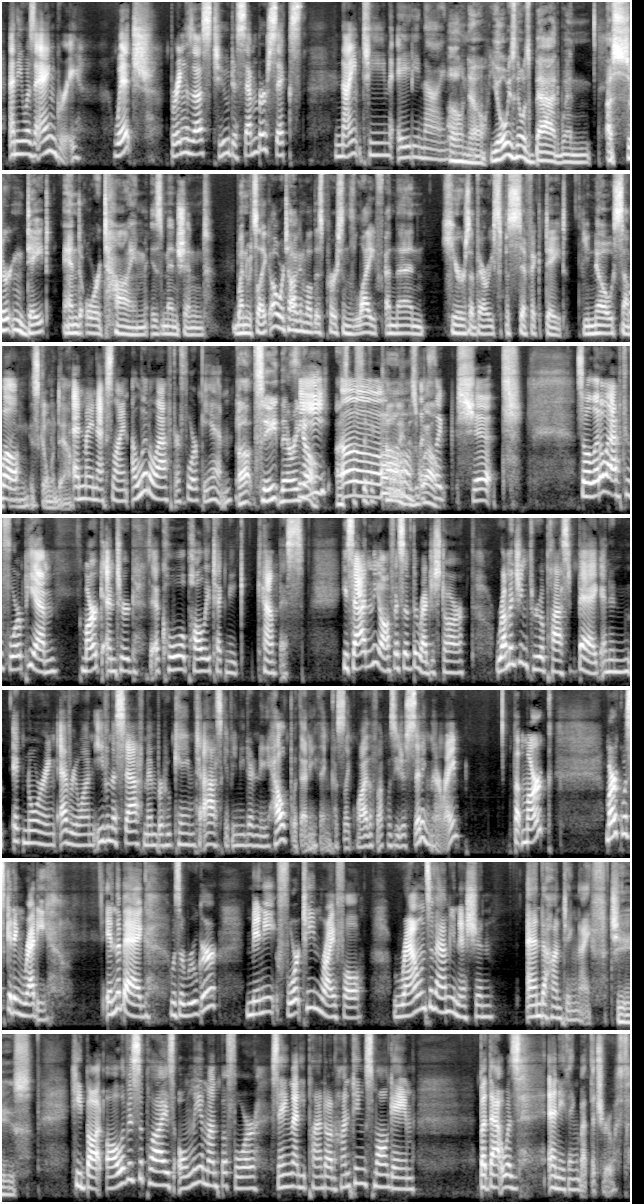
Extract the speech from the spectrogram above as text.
And he was angry, which brings us to December 6th, 1989. Oh no. You always know it's bad when a certain date and or time is mentioned when it's like, "Oh, we're talking about this person's life," and then here's a very specific date. You know something Well, is going down. And my next line, a little after 4 p.m. Oh, uh, see, there we go. A See? specific Oh, time as well. It's like shit. So a little after 4 p.m., Mark entered the Ecole Polytechnique campus. He sat in the office of the registrar, rummaging through a plastic bag and in- ignoring everyone, even the staff member who came to ask if he needed any help with anything. Because, like, why the fuck was he just sitting there, right? But Mark, Mark was getting ready. In the bag was a Ruger Mini 14 rifle, rounds of ammunition, and a hunting knife. Jeez. He'd bought all of his supplies only a month before, saying that he planned on hunting small game, but that was anything but the truth.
